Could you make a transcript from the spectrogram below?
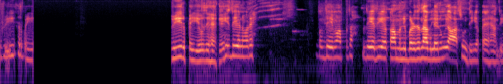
20 ਰੁਪਏ 20 ਰੁਪਏ ਉਹਦੇ ਹੈਗੇ ਹੀ ਦੇਣ ਵਾਲੇ। ਤਾਂ ਦੇਵਾਂ ਪਤਾ ਦੇ ਦੀ ਕੰਮ ਨਿਬੜ ਜਾਂਦਾ, ਅਗਲੇ ਨੂੰ ਵੀ ਆਸ ਹੁੰਦੀ ਆ ਪੈਸਿਆਂ ਦੀ।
